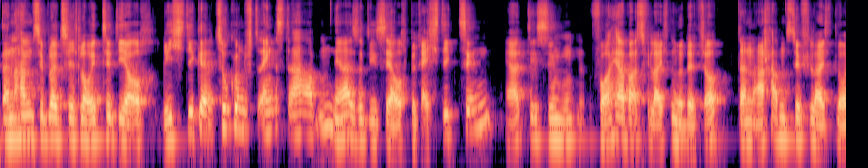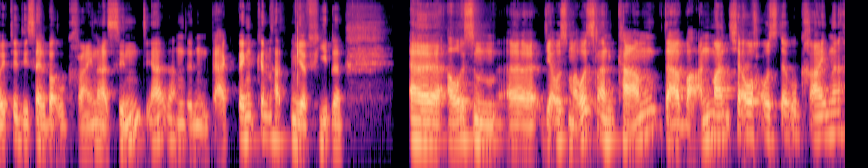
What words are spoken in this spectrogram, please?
dann haben sie plötzlich Leute, die auch richtige Zukunftsängste haben, ja, also die sehr auch berechtigt sind, ja, die sind, vorher war es vielleicht nur der Job, danach haben sie vielleicht Leute, die selber Ukrainer sind, ja, an den Werkbänken hatten wir viele äh, aus dem, äh, die aus dem Ausland kamen, da waren manche auch aus der Ukraine,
